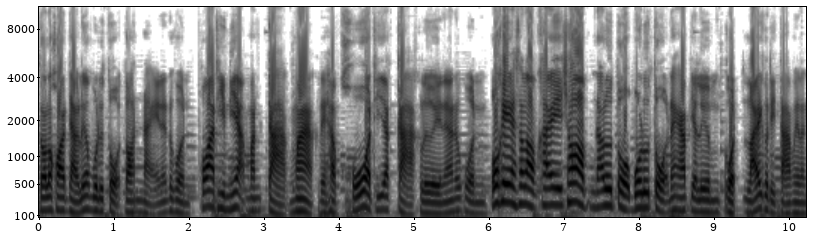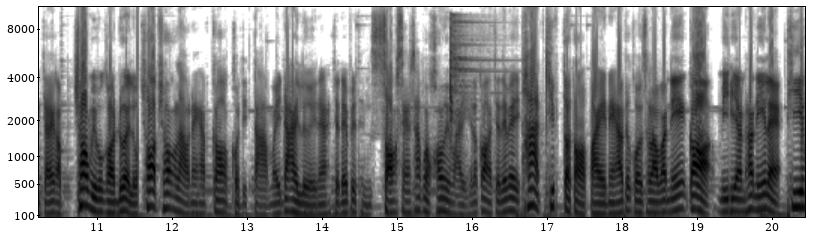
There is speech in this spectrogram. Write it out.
ตัวละครจากเรื่องโบรูโตตอนไหนนะทุกคน เพราะว่าทีมนี้มันกากมากเลยครับ โคตรที่จะกากเลยนะทุกคน โอเคสำหรับใครชอบนารูโตะโบรูโตะนะครับ อย่าลืมกดไลค์กดติดตามเป็นกำลังใจกับช่องวิวกรด้วยหรือชอบช่องเรานะครับก็กดติดตามไว้ได้เลยนะ จะได้ไปถึง2 0 0 0 0 0ซับกับข้าไวๆแล้วก็จะได้ไม่พลาดคลิปต่อๆไปนะครับ ทุกคนสำหรับวันนี้ก็มีเพียงเท่านี้แหละ ทีม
